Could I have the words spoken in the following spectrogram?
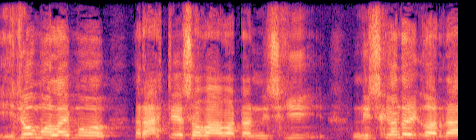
हिजो मलाई म राष्ट्रिय सभाबाट निस्कि निस्कँदै गर्दा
